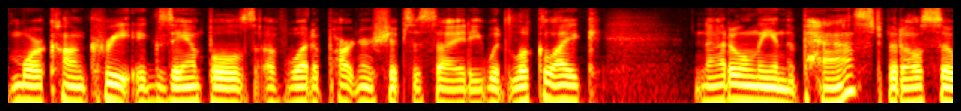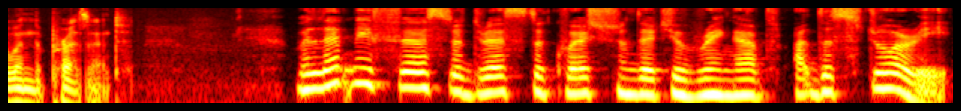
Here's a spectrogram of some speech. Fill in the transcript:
more concrete examples of what a partnership society would look like not only in the past, but also in the present? Well, let me first address the question that you bring up uh, the story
